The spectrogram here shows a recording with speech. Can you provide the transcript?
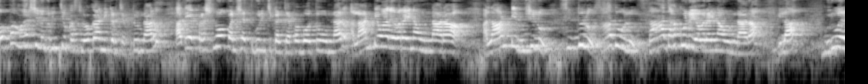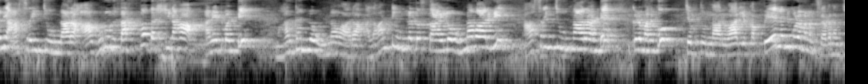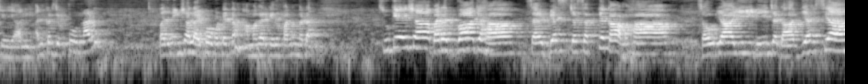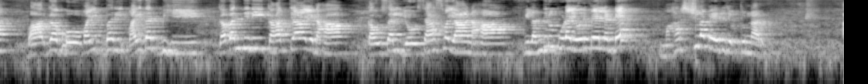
గొప్ప మహర్షుల గురించి ఒక శ్లోకాన్ని ఇక్కడ చెప్తున్నారు. అదే ప్రశ్నోపనిషత్తు గురించి ఇక్కడ చెప్పబోతూ ఉన్నారు. అలాంటి వారు ఎవరైనా ఉన్నారా? అలాంటి ఋషులు సిద్ధులు సాధువులు సాధకులు ఎవరైనా ఉన్నారా? ఇలా గురువులని ఆశ్రయించి ఉన్నారా? ఆ గురువులు తత్వదర్శిన అనేటువంటి మార్గంలో ఉన్నవారా? అలాంటి ఉన్నత స్థాయిలో ఉన్నవారిని ఆశ్రయించి ఉన్నారా అంటే ఇక్కడ మనకు చెబుతున్నారు. వారి యొక్క పేర్లను కూడా మనం శ్రవణం చేయాలి అని ఇక్కడ చెప్తూ ఉన్నారు. పది నిమిషాలు అయిపోగొట్టేద్దాం. అమ్మగారికి ఏదో పని ఉందట. సుకేశ భరద్వాజ సభ్యశ్చ సత్యకామ శౌర్యాయీ నీచ గాద్యస్య భార్గవో వైద్భరి వైదర్భి గబంధిని కాత్యాయన కౌసల్యో శాశ్వయాన. వీళ్ళందరూ కూడా ఎవరి పేర్లంటే మహర్షుల పేర్లు చెప్తున్నారు.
